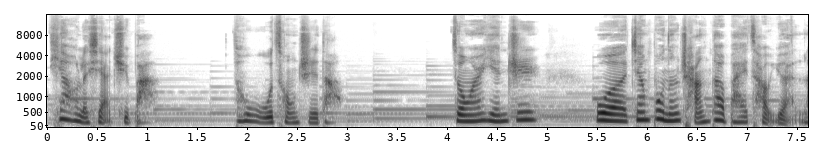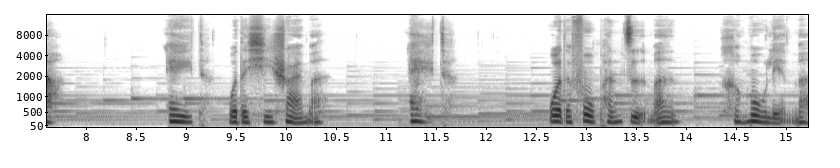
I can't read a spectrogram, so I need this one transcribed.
跳了下去吧，都无从知道。总而言之。我将不能常到百草园了。eight，我的蟋蟀们；eight，我的覆盆子们和木莲们。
